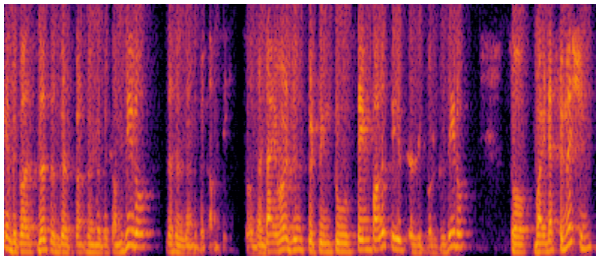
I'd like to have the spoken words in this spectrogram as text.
Okay, because this is going to become zero, this is going to become zero. So the divergence between two same policies is equal to zero. So by definition,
